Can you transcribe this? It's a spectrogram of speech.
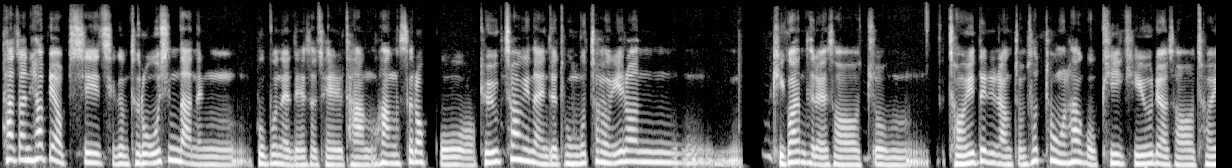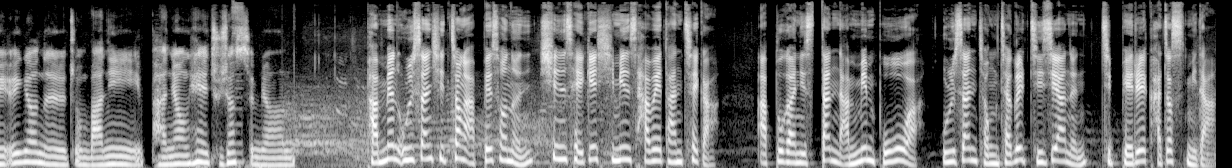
사전 협의 없이 지금 들어오신다는 부분에 대해서 제일 당황스럽고 교육청이나 이제 동구청 이런 기관들에서 좀 저희들이랑 좀 소통을 하고 귀 기울여서 저희 의견을 좀 많이 반영해 주셨으면 반면 울산시청 앞에서는 신세계 시민사회단체가 아프가니스탄 난민 보호와 울산 정착을 지지하는 집회를 가졌습니다.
